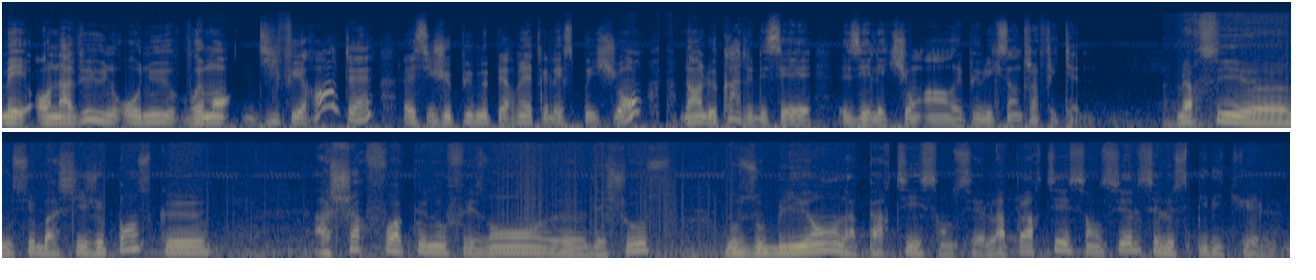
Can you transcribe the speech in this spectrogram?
mais on a vu une ONU vraiment différente, hein, si je puis me permettre l'expression, dans le cadre de ces élections en République centrafricaine. Merci, euh, Monsieur Bachi. Je pense que à chaque fois que nous faisons euh, des choses, nous oublions la partie essentielle. La partie essentielle, c'est le spirituel. Mm.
